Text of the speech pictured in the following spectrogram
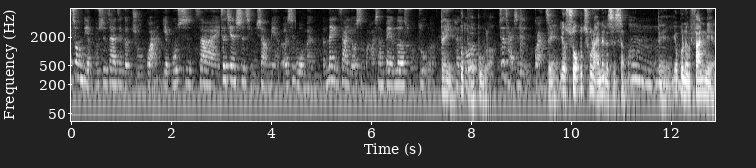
重点不是在这个主管，也不是在这件事情上面，而是我们内在有什么好像被勒索住了，对，不得不了，这才是关键。对，又说不出来那个是什么，嗯，对，又不能翻脸。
